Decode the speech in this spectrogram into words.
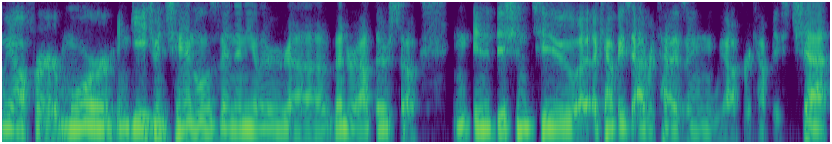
We offer more engagement channels than any other uh, vendor out there. So, in, in addition to uh, account based advertising, we offer account based chat,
